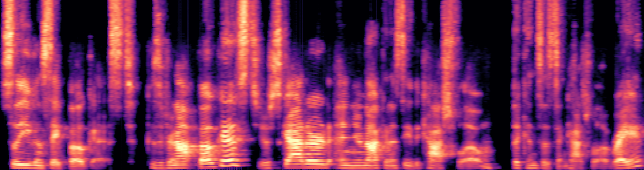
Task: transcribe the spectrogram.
so you can stay focused. Because if you're not focused, you're scattered and you're not going to see the cash flow, the consistent cash flow, right?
